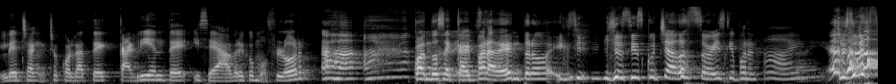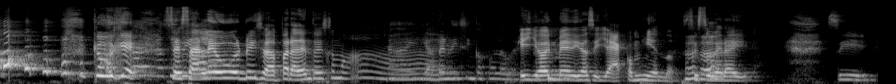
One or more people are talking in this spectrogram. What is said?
le echan chocolate caliente y se abre como flor. Ajá. Ah, Cuando se cae para adentro. Y, yo sí he escuchado stories que ponen, ay. Ay. Como que Ay, no se sale uno y se va para adentro y es como, ay. Ay, ya perdí cinco followers. Y yo en medio así ya comiendo, si estuviera ahí. Sí,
